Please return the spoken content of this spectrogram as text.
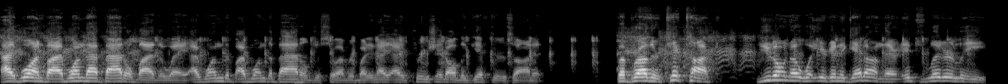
I won, but I won that battle. By the way, I won the I won the battle. Just so everybody, and I, I appreciate all the gifters on it. But brother, TikTok, you don't know what you're gonna get on there. It's literally,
